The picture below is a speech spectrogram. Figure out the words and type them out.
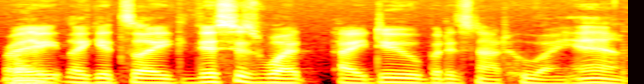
right? Right. Like it's like this is what I do, but it's not who I am.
